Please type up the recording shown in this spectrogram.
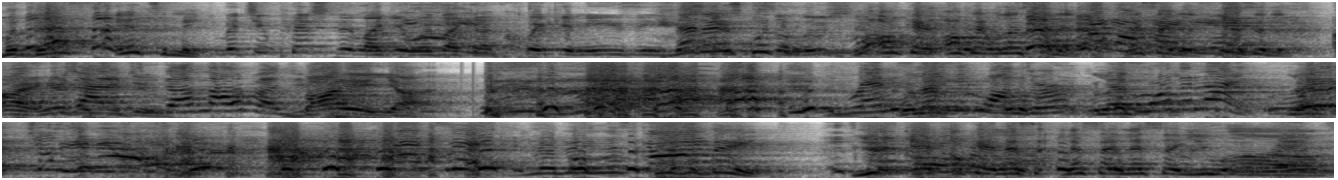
but that's intimate. But you pitched it like it was like a quick and easy That is quick. solution. Well, okay, okay. Well, let's say this. I got Let's say an this. idea. Listen to this. All right, here's you got what a you two do: thousand dollar budget. buy a yacht. Rent Well, let's- Stevie Wonder let's- for the night. let's- just an hour. That's it. Ribbon in the Here's the sky. thing. It's You, gonna go and- okay, let's say, let's say let's say you uh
